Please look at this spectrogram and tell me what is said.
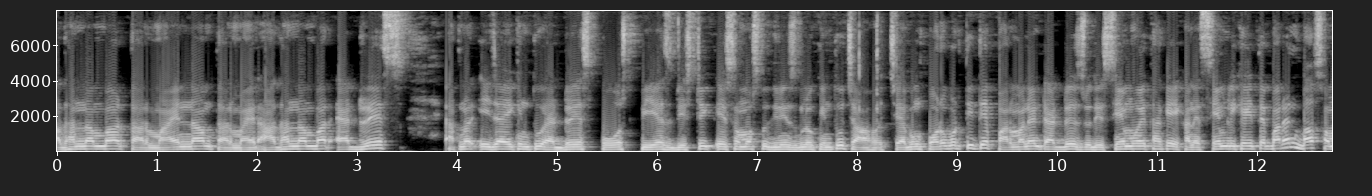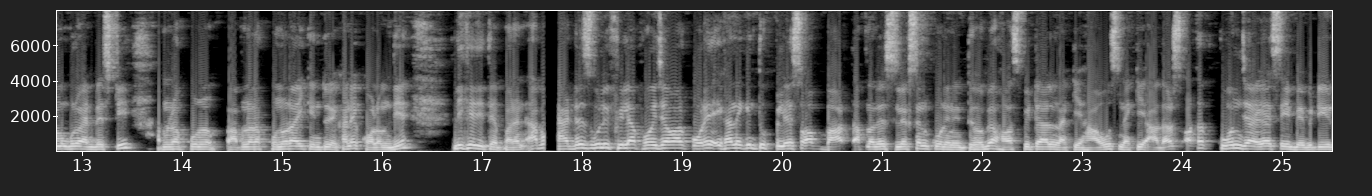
আধার নাম্বার তার মায়ের নাম তার মায়ের আধার নাম্বার অ্যাড্রেস আপনার এই জায়গায় কিন্তু অ্যাড্রেস পোস্ট পিএস ডিস্ট্রিক্ট এই সমস্ত জিনিসগুলো কিন্তু চাওয়া হচ্ছে। এবং পরবর্তীতে পার্মানেন্ট অ্যাড্রেস যদি সেম হয়ে থাকে, এখানে সেম লিখে দিতে পারেন বা সমগ্র অ্যাড্রেসটি আপনারা পুন- আপনারা পুনরায় কিন্তু এখানে কলম দিয়ে লিখে দিতে পারেন। এবং অ্যাড্রেসগুলি ফিল আপ হয়ে যাওয়ার পরে এখানে কিন্তু প্লেস অফ বার্থ আপনাদের সিলেকশন করে নিতে হবে। হসপিটাল নাকি হাউস নাকি আদার্স অর্থাৎ কোন জায়গায় সেই বেবিটির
